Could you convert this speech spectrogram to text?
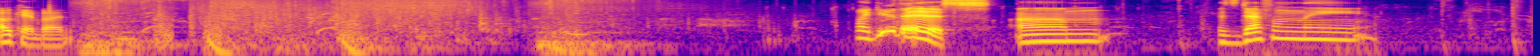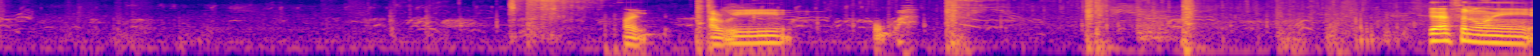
Okay, bud. Do I do this? Um, it's definitely. Like, are we? Oh. Definitely,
